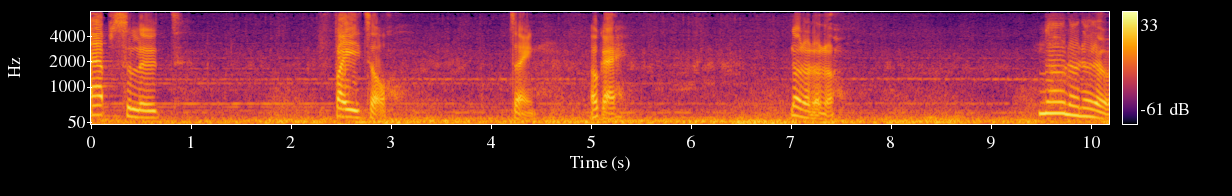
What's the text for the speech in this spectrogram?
Absolute fatal thing. Okay. No, no, no, no. No, no, no, no.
